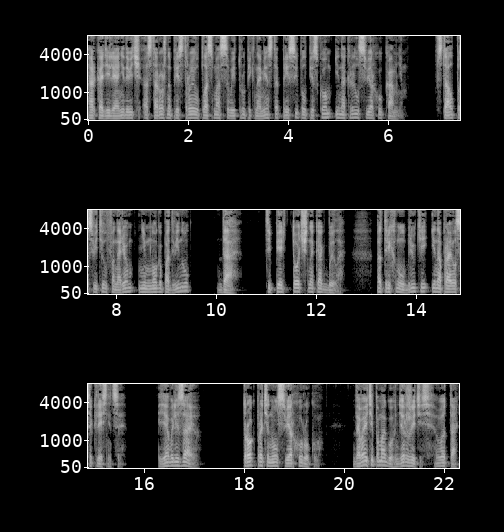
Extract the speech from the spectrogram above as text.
Аркадий Леонидович осторожно пристроил пластмассовый трупик на место, присыпал песком и накрыл сверху камнем. Встал, посветил фонарем, немного подвинул. Да, теперь точно как было. Отряхнул брюки и направился к лестнице. «Я вылезаю». Трок протянул сверху руку. «Давайте помогу, держитесь, вот так».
